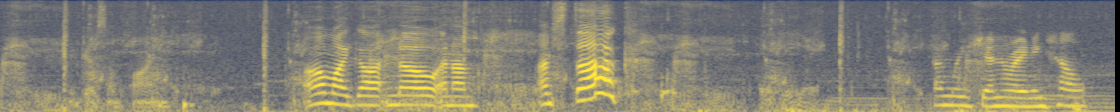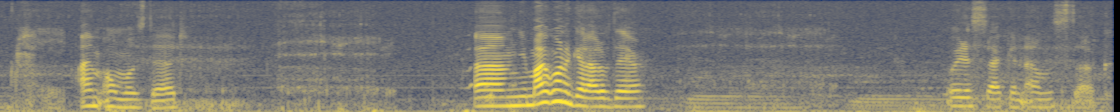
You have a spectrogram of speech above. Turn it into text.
I guess I'm fine. Oh my god, no, and I'm I'm stuck! I'm regenerating health. I'm almost dead. Um, you might want to get out of there. Wait a second, I'm stuck.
